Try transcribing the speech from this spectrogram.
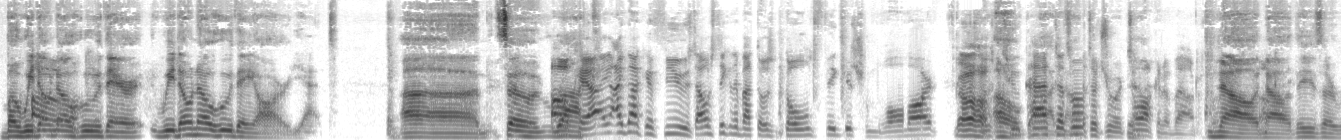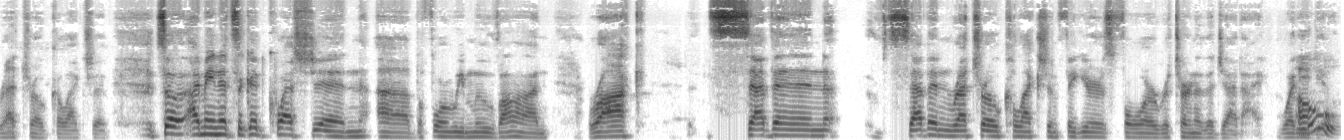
but we don't Oh, know who okay. they're we don't know who they are yet. Um, so Oh, Rock, okay, I, I got confused. I was thinking about those gold figures from Walmart. Oh, Those oh, two. God, That's no. what I thought you were Yeah. talking about. No, no, these are retro collection. So, I mean, it's a good question. Uh, before we move on, Rock seven seven retro collection figures for Return of the Jedi. What do you Oh, do?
